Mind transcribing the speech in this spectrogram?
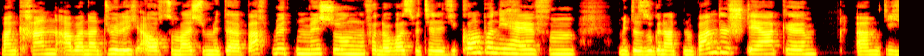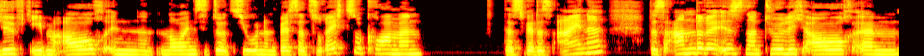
Man kann aber natürlich auch zum Beispiel mit der Bachblütenmischung von der Hospitality Company helfen mit der sogenannten Wandelstärke. Ähm, die hilft eben auch in neuen Situationen besser zurechtzukommen. Das wäre das eine. Das andere ist natürlich auch, ähm,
